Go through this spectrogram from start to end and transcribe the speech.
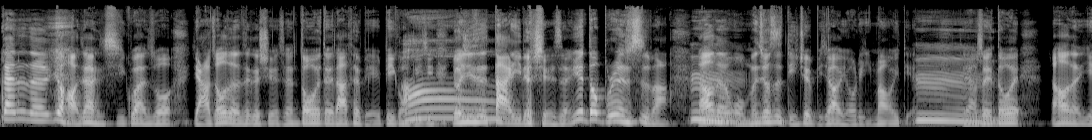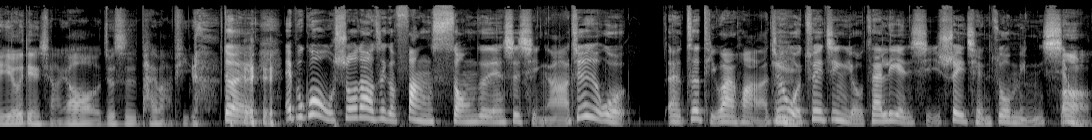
但是呢，又好像很习惯说亚洲的这个学生都会对他特别毕恭毕敬，尤其是大一的学生，因为都不认识嘛。然后呢，我们就是的确比较有礼貌一点，嗯，对啊，所以都会。然后呢，也有一点想要就是拍马屁的。对，哎，不过我说到这个放松这件事情啊，就是我呃，这题外话了，就是我最近有在练习睡前做冥想，嗯、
